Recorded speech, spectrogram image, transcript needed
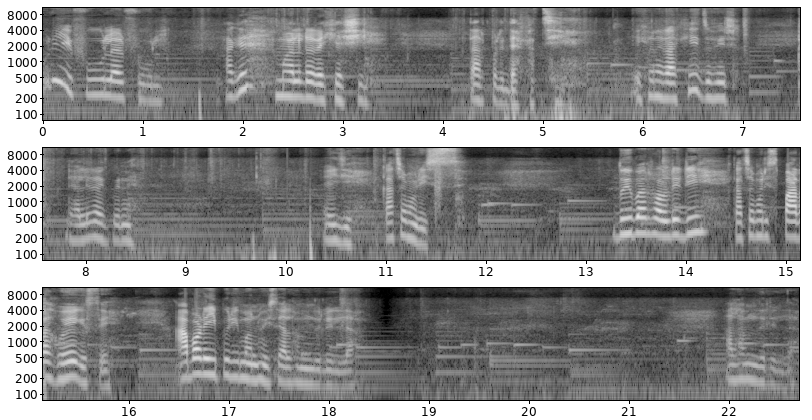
ওরে ফুল আর ফুল। আগে ময়লাটা রেখে আসি, তারপরে দেখাচ্ছি। এখানে রাখি, জহির ঢালে রাখবে না এই যে কাঁচামরিচ। দুইবার অলরেডি কাঁচামরিচ পাড়া হয়ে গেছে। আবার এই পরিমাণ হয়েছে, আলহামদুলিল্লাহ। আলহামদুলিল্লাহ।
